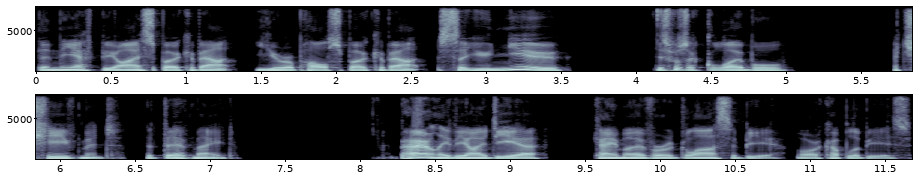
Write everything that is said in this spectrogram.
then the FBI spoke about, Europol spoke about. So you knew this was a global achievement that they've made. Apparently, the idea came over a glass of beer or a couple of beers.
